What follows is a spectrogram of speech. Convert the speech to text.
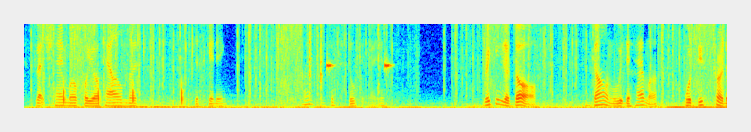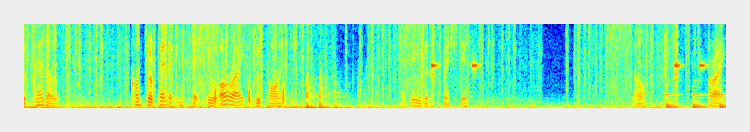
Sledgehammer for your helmet. Just kidding. I'm so stupid, man. Breaking the door down with the hammer would destroy the panel control panel inside though. Alright, good point. I think we're gonna smash this. No? Alright.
